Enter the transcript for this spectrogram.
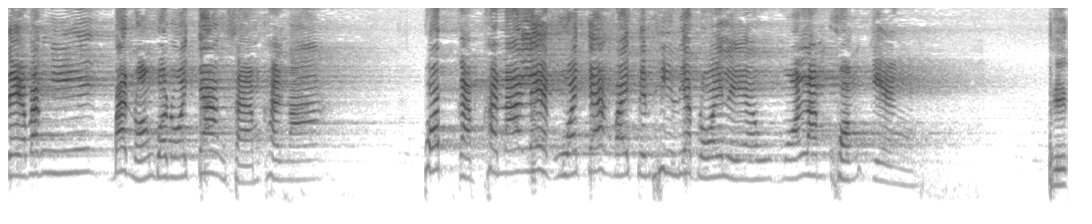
แต่วันนี้บ้านหนองบัวน้อยจ้างสามคณะ พบกับคณะแรกอัวจ้างไว้เป็นที่เรียบร้อยแล้ว หมอลำของเก่ง เพก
